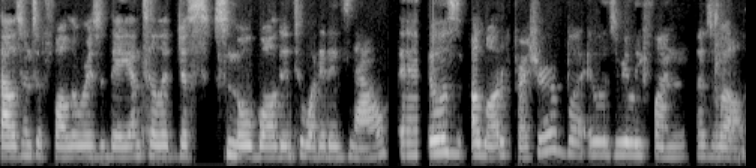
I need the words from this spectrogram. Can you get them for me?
thousands of followers a day until it just snowballed into what it is now. And it was a lot of pressure, but it was really fun as well.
